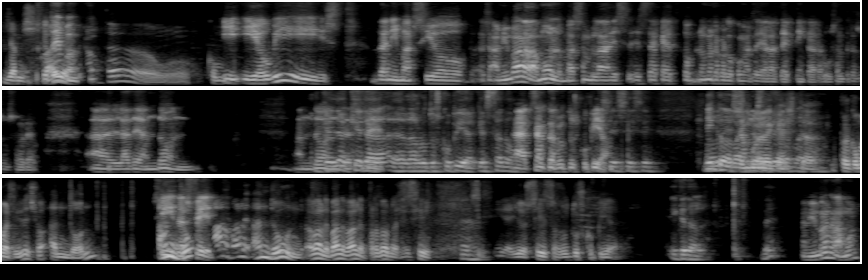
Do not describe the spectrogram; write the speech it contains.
Yamshibai, Escolta, em pinta, o com... I, I heu vist d'animació... A mi m'agrada molt, em va semblar... És, és d'aquest... com- No me'n recordo com es deia la tècnica, ara vosaltres ho sabreu. Uh, la de Andon. Andon. Aquella que era eh, la rotoscopia, aquesta no. Ah, exacte, rotoscopia. Sí, sí, sí. Sí que la l'he vaig veure, aquesta. Però com has dit això? Andon? Sí, Andon? desfet. Ah, vale, Andon. Ah, vale, vale, vale, perdona, sí, sí. Eh, Sí, sí, allò sí, és rotoscopia. I què tal? A mi em va agradar molt.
